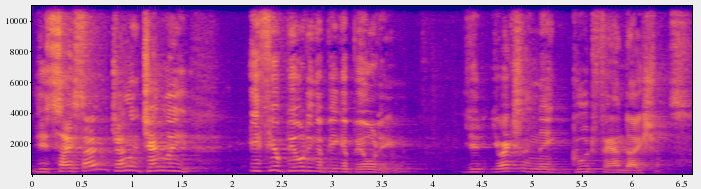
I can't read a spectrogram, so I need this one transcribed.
You say so? Generally, generally, if you're building a bigger building, you, you actually need good foundations.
